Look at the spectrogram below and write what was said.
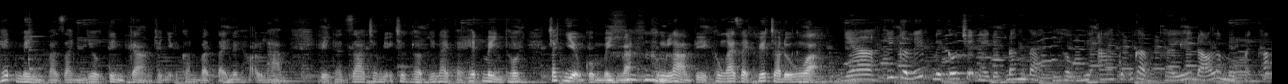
hết mình và dành nhiều tình cảm cho những con vật tại nơi họ làm Vì thật ra trong những trường hợp như này phải hết mình thôi Trách nhiệm của mình mà, không làm thì không ai giải quyết cho đúng không ạ? Yeah, khi clip về câu chuyện này được đăng tải thì hầu như ai cũng cảm thấy đó là một khoảnh khắc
